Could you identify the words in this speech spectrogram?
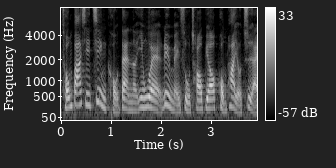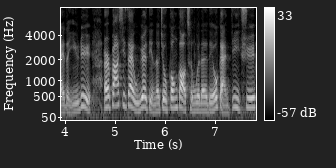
从巴西进口蛋呢，因为氯霉素超标，恐怕有致癌的疑虑。而巴西在五月底呢就公告成为了流感地区，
